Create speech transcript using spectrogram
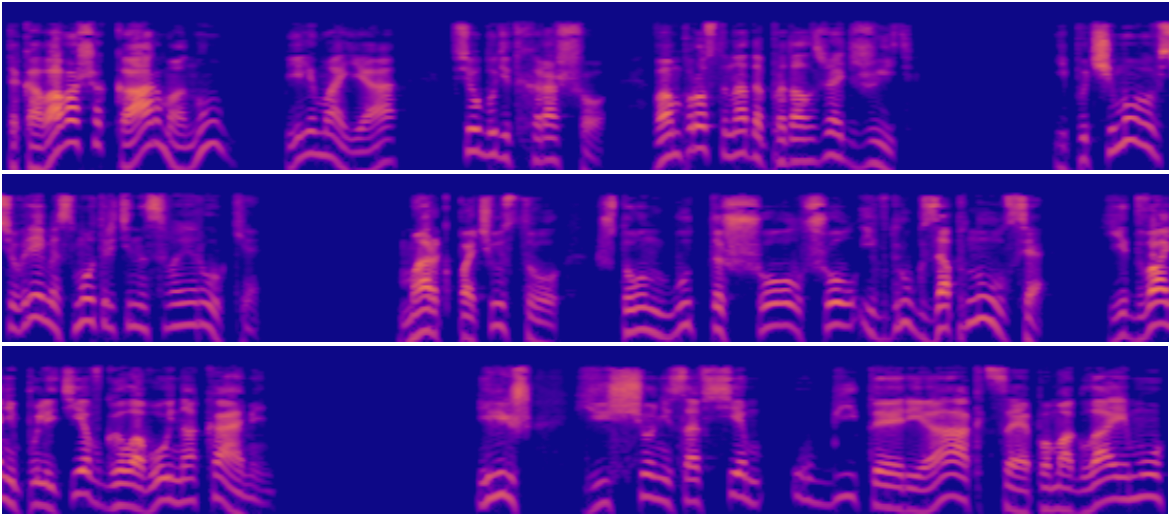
Такова ваша карма, ну, или моя. Все будет хорошо. Вам просто надо продолжать жить. И почему вы все время смотрите на свои руки?» Марк почувствовал, что он будто шел, шел и вдруг запнулся, едва не полетев головой на камень. И лишь еще не совсем убитая реакция помогла ему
